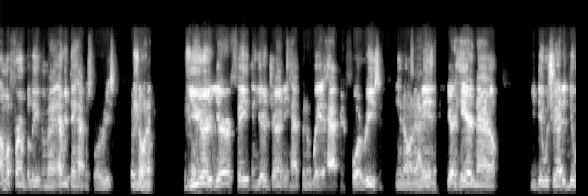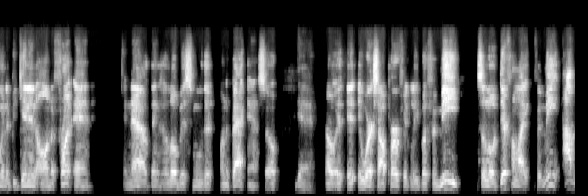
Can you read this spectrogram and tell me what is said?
I'm a firm believer, man. Everything happens for a reason. For you sure. know Sure. Your your faith and your journey happened the way it happened for a reason. You know exactly. what I mean? You're here now. You did what you had to do in the beginning on the front end, and now things are a little bit smoother on the back end. So yeah, oh, it, it, it works out perfectly. But for me, it's a little different. Like for me, I've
